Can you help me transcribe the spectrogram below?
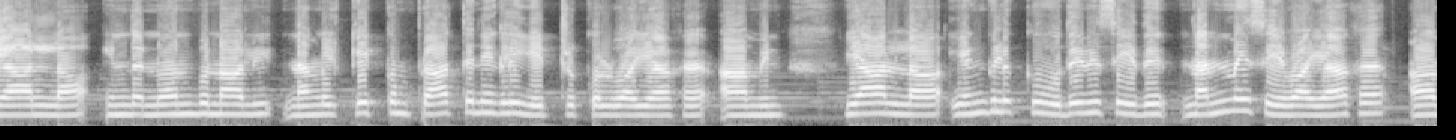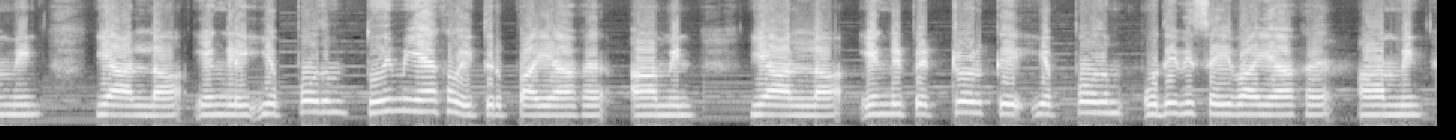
யாழ்லா இந்த நோன்பு நாளில் நாங்கள் கேட்கும் பிரார்த்தனைகளை ஏற்றுக்கொள்வாயாக ஆமீன். யாழ்லா எங்களுக்கு உதவி செய்து நன்மை செய்வாயாக ஆமீன். யாழ்லா எங்களை எப்போதும் தூய்மையாக வைத்திருப்பாயாக ஆமீன். யாழ்லா எங்கள் பெற்றோருக்கு எப்போதும் உதவி செய்வாயாக ஆமீன்.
